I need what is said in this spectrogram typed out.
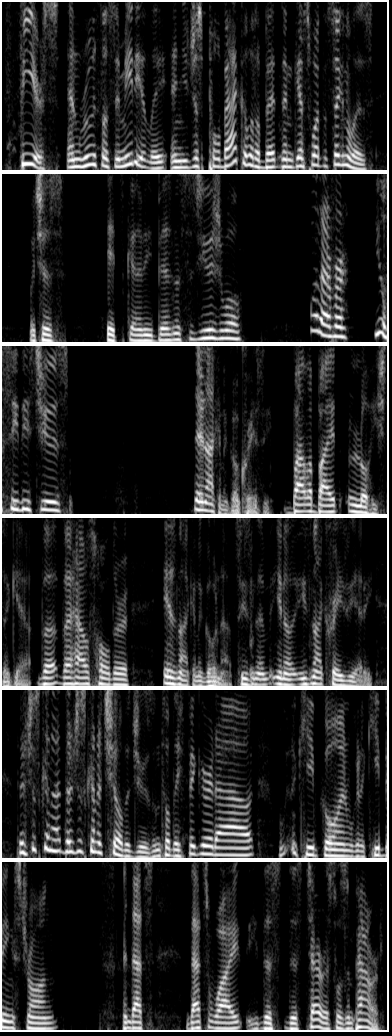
fierce and ruthless immediately, and you just pull back a little bit, then guess what the signal is, which is it's going to be business as usual. Whatever. You'll see these Jews. They're not going to go crazy. Balabait lo hishtageh. The the householder is not going to go nuts. He's you know he's not crazy Eddie. They're just gonna they're just gonna chill the Jews until they figure it out. We're gonna keep going. We're gonna keep being strong, and that's that's why this this terrorist was empowered.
